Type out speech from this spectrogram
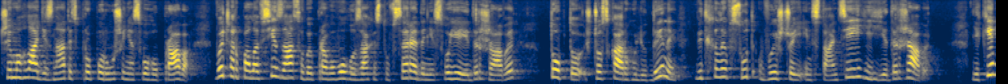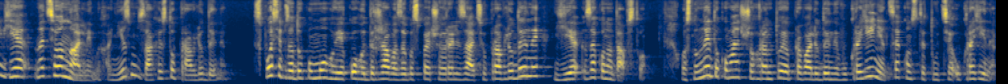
чи могла дізнатись про порушення свого права, вичерпала всі засоби правового захисту всередині своєї держави, тобто що скаргу людини відхилив суд вищої інстанції її держави, яким є національний механізм захисту прав людини. Спосіб, за допомогою якого держава забезпечує реалізацію прав людини, є законодавство. Основний документ, що гарантує права людини в Україні, це Конституція України.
